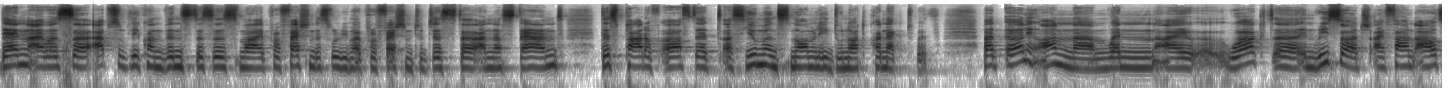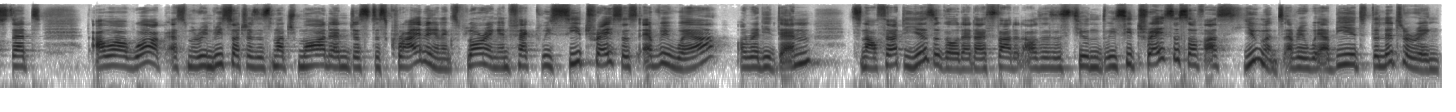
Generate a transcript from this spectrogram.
then I was uh, absolutely convinced this is my profession, this will be my profession to just uh, understand this part of Earth that us humans normally do not connect with. But early on, um, when I uh, worked uh, in research, I found out that our work as marine researchers is much more than just describing and exploring. In fact, we see traces everywhere already then. It's now 30 years ago that I started out as a student. We see traces of us humans everywhere, be it the littering,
